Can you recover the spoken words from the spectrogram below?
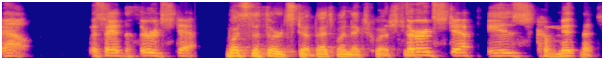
Now, let's add the third step. What's the third step? That's my next question. Third step is commitment.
